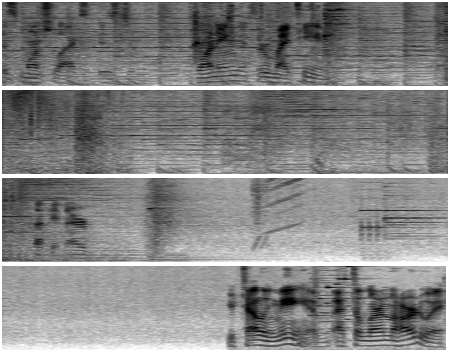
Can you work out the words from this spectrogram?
This Munchlax is running through my team. You're telling me I have to learn the hard way.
